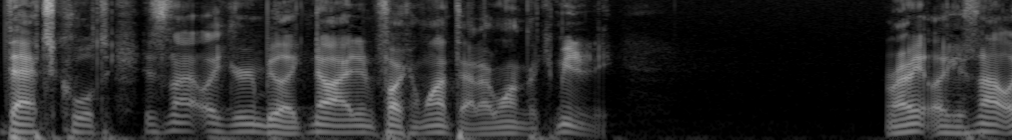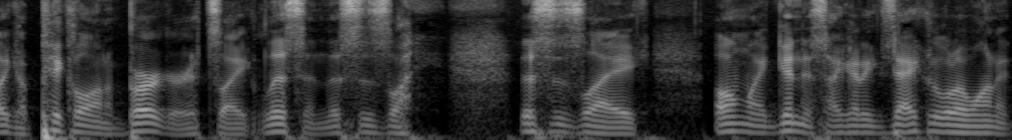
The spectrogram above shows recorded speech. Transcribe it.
that's cool. It's not like you're gonna be like, no, I didn't fucking want that. I want the community right? Like it's not like a pickle on a burger. It's like, listen, this is like, this is like, oh my goodness, I got exactly what I wanted.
